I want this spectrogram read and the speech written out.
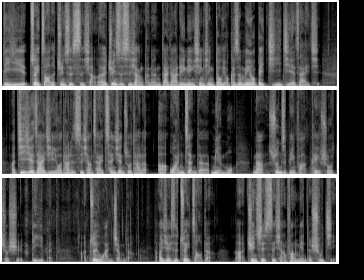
第最早的军事思想，而军事思想可能大家零零星星都有，可是没有被集结在一起啊，集结在一起以后，他的思想才呈现出他的啊完整的面目。那《孙子兵法》可以说就是第一本啊最完整的，而且是最早的啊军事思想方面的书籍。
